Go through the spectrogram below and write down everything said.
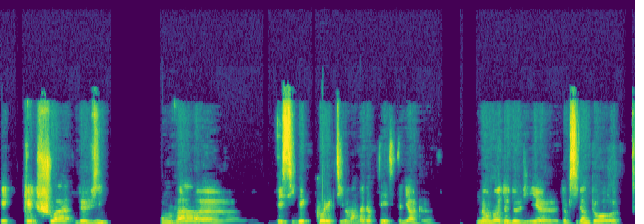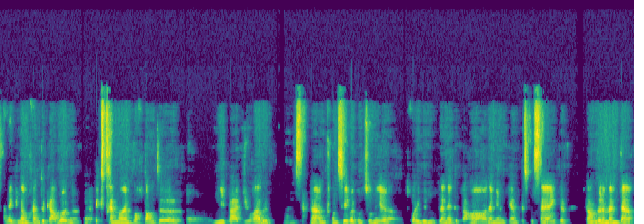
et quel choix de vie on va euh, décider collectivement d'adopter. C'est-à-dire que nos modes de vie euh, d'occidentaux euh, avec une empreinte carbone extrêmement importante n'est pas durable. Un Français va consommer trois et demi planètes par an, un Américain presque 5, quand dans le même temps,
